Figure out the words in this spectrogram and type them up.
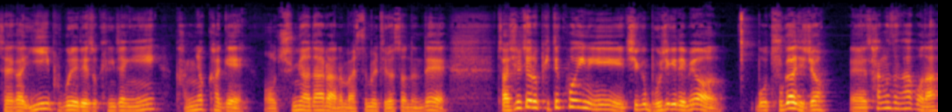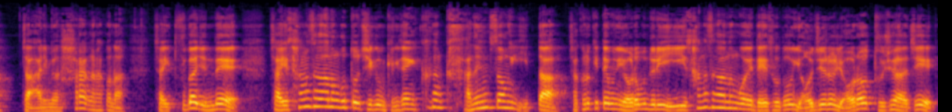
제가 이 부분에 대해서 굉장히 강력하게 어, 중요하다라는 말씀을 드렸었는데 자, 실제로 비트코인이 지금 보시게 되면 뭐 두 가지죠. 예, 상승하거나 자 아니면 하락을 하거나. 자 이 두 가지인데 자 이 상승하는 것도 지금 굉장히 큰 가능성이 있다. 자 그렇기 때문에 여러분들이 이 상승하는 거에 대해서도 여지를 열어 두셔야지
